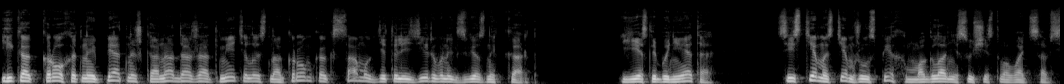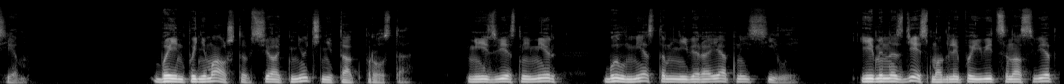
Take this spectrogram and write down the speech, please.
и как крохотное пятнышко она даже отметилась на кромках самых детализированных звездных карт. Если бы не это, система с тем же успехом могла не существовать совсем. Бэйн понимал, что все отнюдь не так просто. Неизвестный мир был местом невероятной силы. Именно здесь могли появиться на свет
